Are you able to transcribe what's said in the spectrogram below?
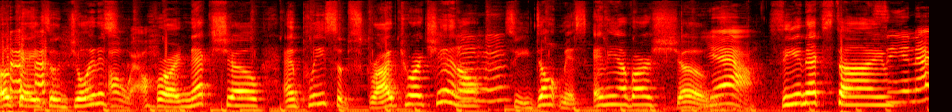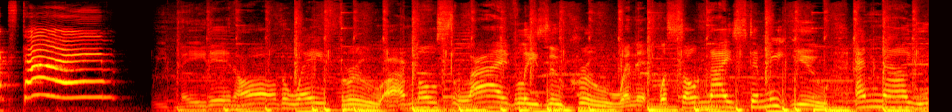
okay, so join us Oh, well. for our next show and please subscribe to our channel so you don't miss any of our shows. yeah. See you next time. See you next time. Made it all the way through our most lively zoo crew, and it was so nice to meet you. And now you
